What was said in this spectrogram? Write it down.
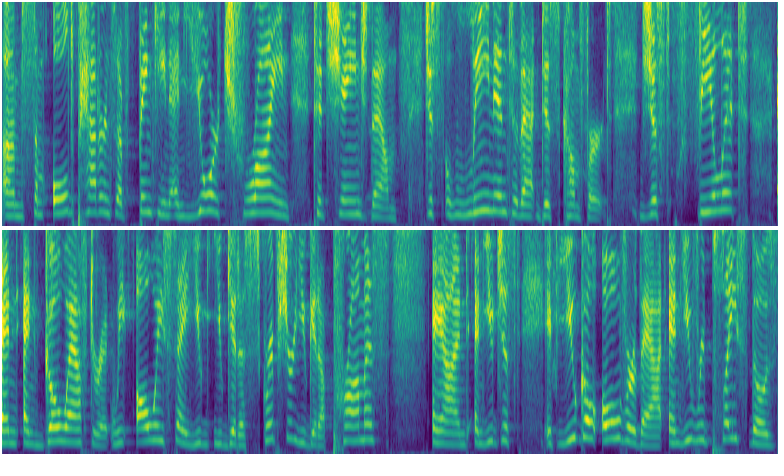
um, some old patterns of thinking, and you're trying to change them. Just lean into that discomfort discomfort. Just feel it and and go after it. We always say you you get a scripture, you get a promise and and you just if you go over that and you replace those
